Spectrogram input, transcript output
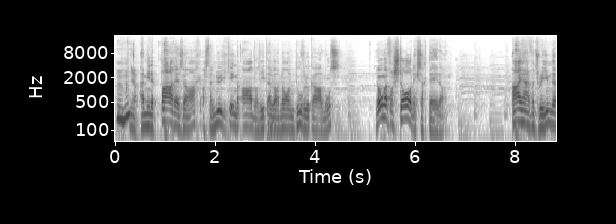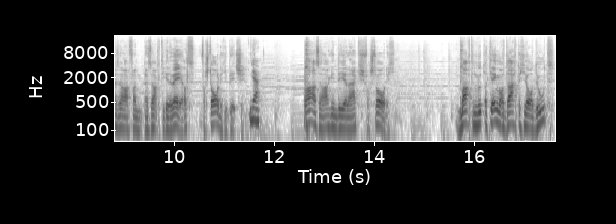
Mm -hmm. ja. En mijn pa dat zag, als hij nu ging naar Aderlied en waar dan een doevenlokaal moest. Jongen, versta ik, zegt hij dan. I have a dream, dat zag, van, dat zag tegen de wereld. Versta ik een beetje. Ja. Pa zag in dialect, versta ik. Martin Luther King wordt 30 jaar dood.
